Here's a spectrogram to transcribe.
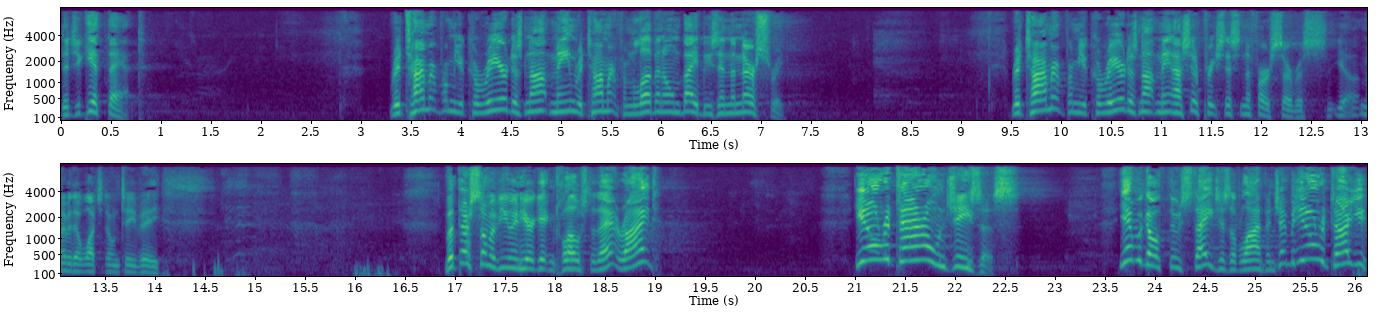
Did you get that? Retirement from your career does not mean retirement from loving on babies in the nursery. Retirement from your career does not mean, I should have preached this in the first service. Yeah, maybe they'll watch it on TV. But there's some of you in here getting close to that, right? You don't retire on Jesus. Yeah, we go through stages of life and change, but you don't retire. You,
